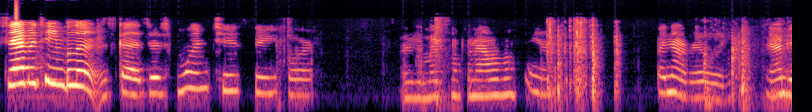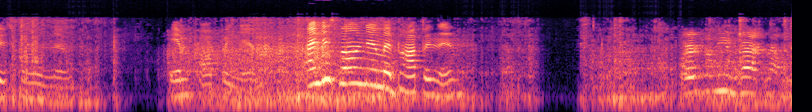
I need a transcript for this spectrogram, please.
17 balloons, because there's one, two, three, four, Are you make something out of them? yeah. But not really. I'm just blowing them and popping them. I'm just blowing them and popping them. Where's me in the background?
